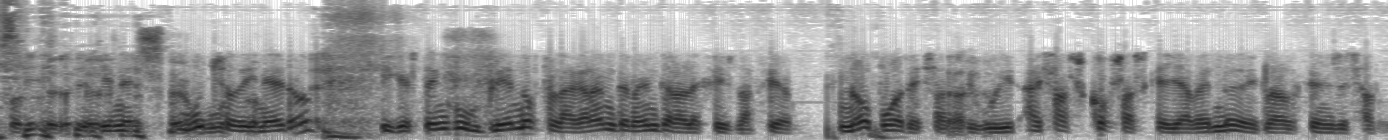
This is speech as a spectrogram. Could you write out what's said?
sí. que tiene seguro. mucho dinero y que está incumpliendo flagrantemente la legislación. No puedes atribuir a esas cosas que ella vende declaraciones de salud.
